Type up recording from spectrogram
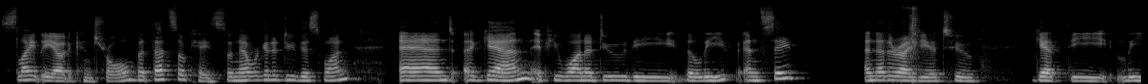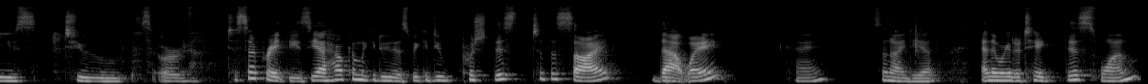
slightly out of control, but that's okay. So now we're going to do this one. And again, if you want to do the, the leaf and say another idea to get the leaves to, or to separate these. Yeah, how can we could do this? We could do push this to the side that mm-hmm. way. Okay, it's an idea. And then we're going to take this one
